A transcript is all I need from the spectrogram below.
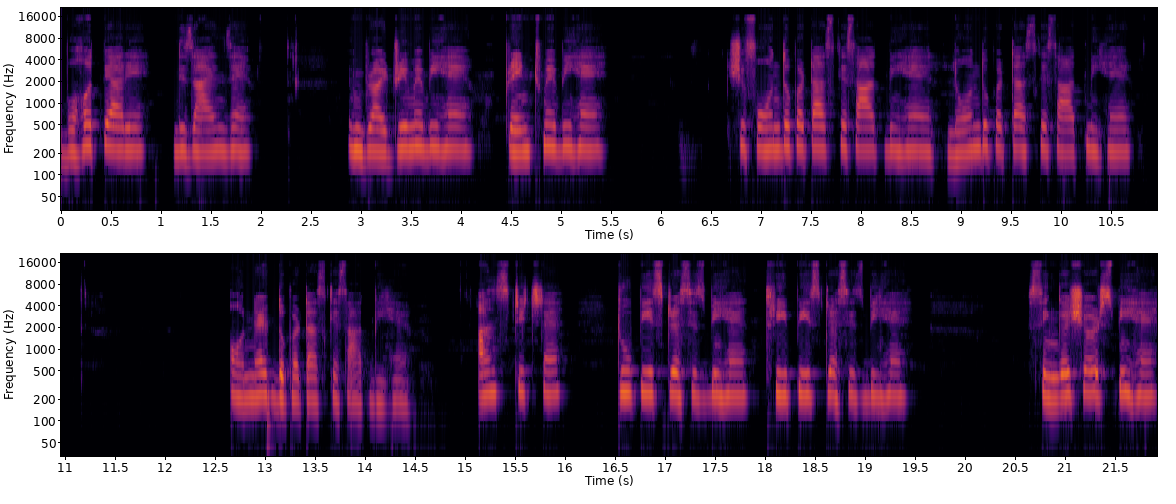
बहुत प्यारे डिज़ाइंस हैं। एम्ब्रॉयड्री में भी हैं, प्रिंट में भी हैं, शिफोन दुपट्टास के साथ भी हैं, लोन दुपट्टास के साथ भी हैं और नेट दुपट्टास के साथ भी हैं। अनस्टिच हैं, टू पीस ड्रेसेस भी हैं, थ्री पीस ड्रेसेस भी हैं, सिंगल शर्ट्स भी हैं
